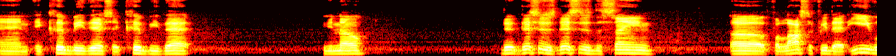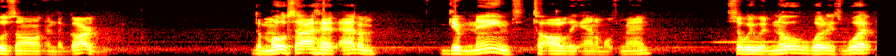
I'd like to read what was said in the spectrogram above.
and it could be this, it could be that. You know, Th- this is this is the same uh, philosophy that Eve was on in the garden. The Most High had Adam give names to all the animals, man, so we would know what is what.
